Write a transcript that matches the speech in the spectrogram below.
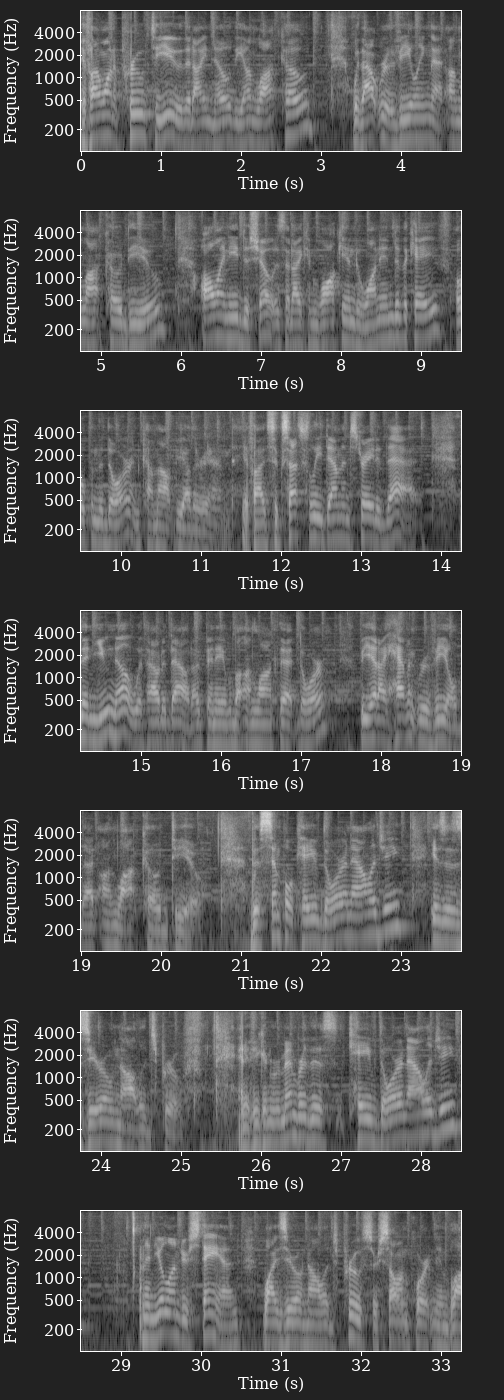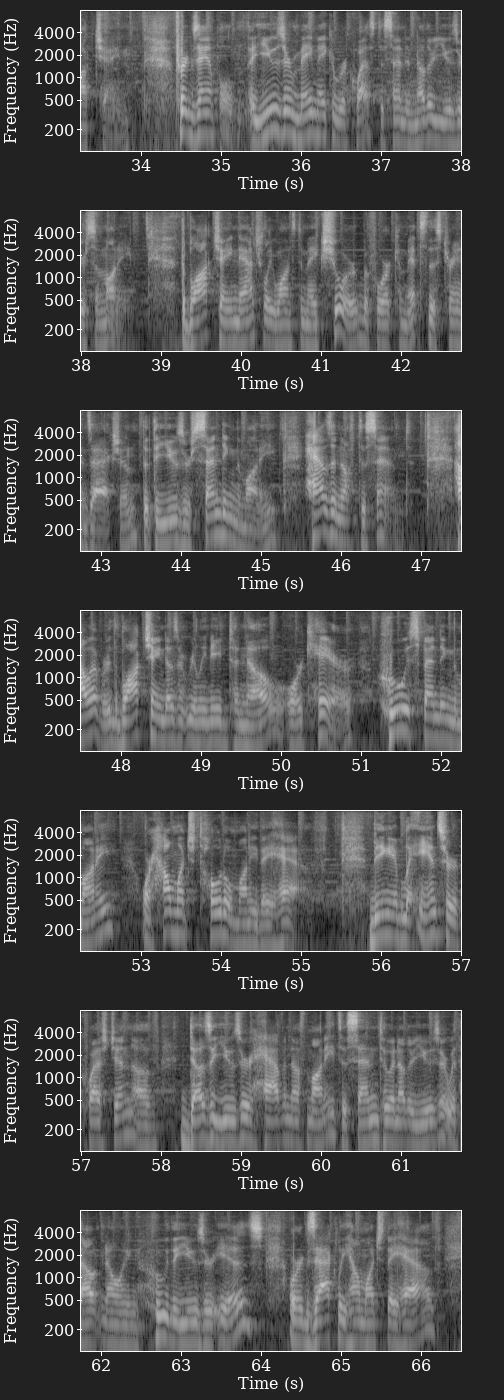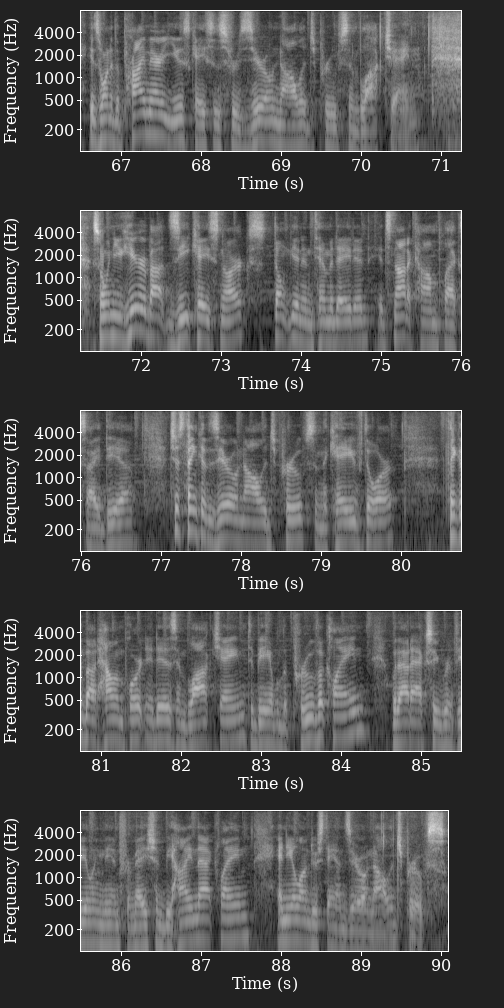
If I want to prove to you that I know the unlock code without revealing that unlock code to you, all I need to show is that I can walk into one end of the cave, open the door, and come out the other end. If I've successfully demonstrated that, then you know without a doubt I've been able to unlock that door, but yet I haven't revealed that unlock code to you. This simple cave door analogy is a zero knowledge proof. And if you can remember this cave door analogy, then you'll understand why zero knowledge proofs are so important in blockchain. For example, a user may make a request to send another user some money. The blockchain naturally wants to make sure before it commits this transaction that the user sending the money has enough to send. However, the blockchain doesn't really need to know or care who is spending the money or how much total money they have. Being able to answer a question of does a user have enough money to send to another user without knowing who the user is or exactly how much they have is one of the primary use cases for zero knowledge proofs in blockchain. So when you hear about ZK snarks, don't get intimidated. It's not a complex idea. Just think of zero knowledge proofs and the cave door. Think about how important it is in blockchain to be able to prove a claim without actually revealing the information behind that claim, and you'll understand zero knowledge proofs.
